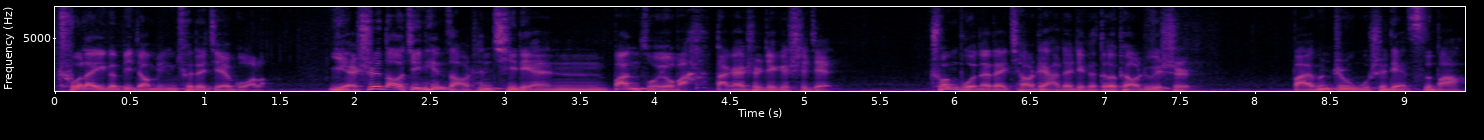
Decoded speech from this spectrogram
出来一个比较明确的结果了。也是到今天早晨七点半左右吧，大概是这个时间。川普呢在乔治亚的这个得票率是百分之五十点四八，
